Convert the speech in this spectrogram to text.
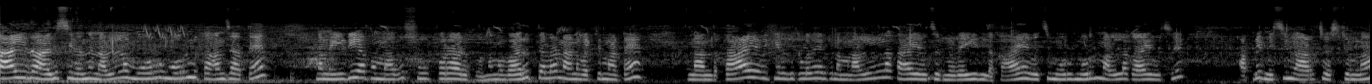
காயுதோ அரிசி வந்து நல்லா மொறு மொறுன்னு காஞ்சாத்தேன் நம்ம இடியாப்பம் சூப்பராக இருக்கும். நம்ம வறுத்தெல்லாம் நான் வைக்க மாட்டேன். நான் அந்த காய வைக்கிறதுக்குள்ளே தான் இருக்குது நம்ம நல்லா காய வச்சிடணும் வெயிலில். காய வச்சு மொறு மொறு நல்லா காய வச்சு அப்படியே மிஷினில் அரைச்சி வச்சிட்டோம்னா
